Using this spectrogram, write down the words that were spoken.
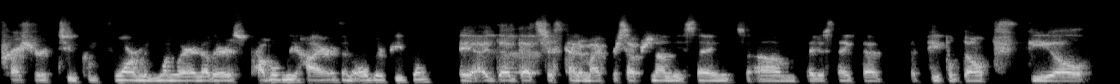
pressure to conform in one way or another is probably higher than older people. Yeah, that, that's just kind of my perception on these things. Um, I just think that, that people don't feel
